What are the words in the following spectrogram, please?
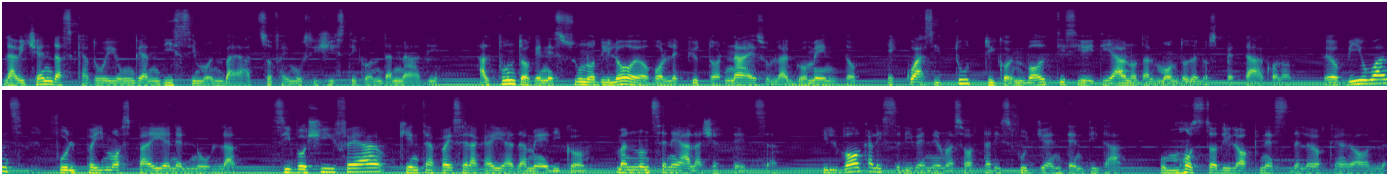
La vicenda scaturì un grandissimo imbarazzo fra i musicisti condannati al punto che nessuno di loro volle più tornare sull'argomento e quasi tutti coinvolti si ritirarono dal mondo dello spettacolo. Rob Ewans fu il primo a sparire nel nulla. Si vocifera che intraprese la carriera da medico, ma non se ne ha la certezza. Il vocalist divenne una sorta di sfuggente entità, un mostro di Loch Ness del rock and roll.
